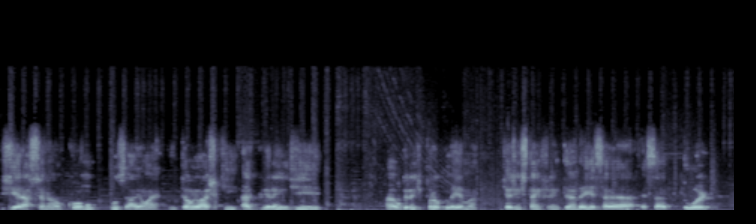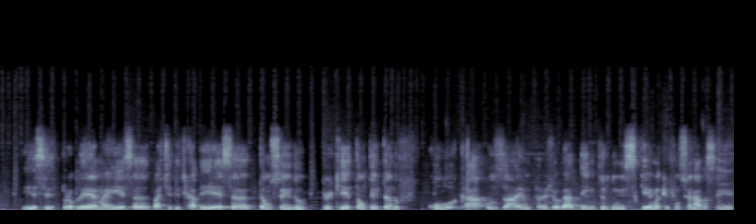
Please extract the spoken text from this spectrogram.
geracional como o Zion é. Então eu acho que a grande, a, o grande problema que a gente está enfrentando aí, essa, essa dor e esse problema aí, essa batida de cabeça, estão sendo porque estão tentando colocar o Zion para jogar dentro de um esquema que funcionava sem ele.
